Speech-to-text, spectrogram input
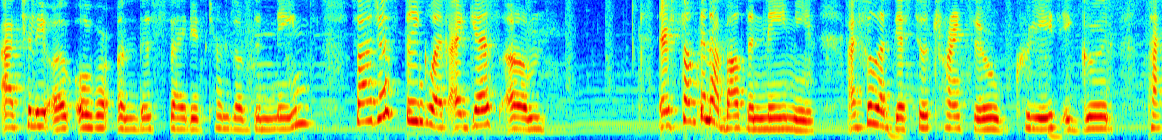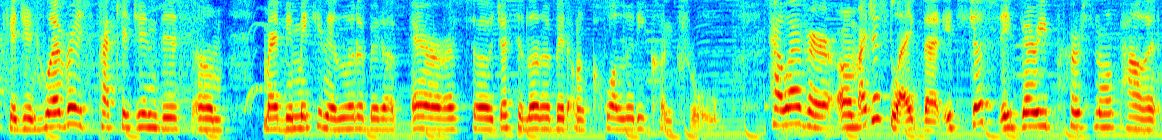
actually over on this side in terms of the names. So I just think like I guess um there's something about the naming. I feel like they're still trying to create a good packaging. Whoever is packaging this um might be making a little bit of error. So just a little bit on quality control However, um, I just like that. It's just a very personal palette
